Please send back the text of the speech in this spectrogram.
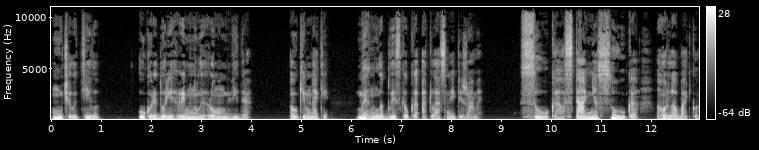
мучило тіло, у коридорі гримнули громом відра, а у кімнаті мигнула блискавка атласної піжами. Сука, остання сука, горлав батько.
